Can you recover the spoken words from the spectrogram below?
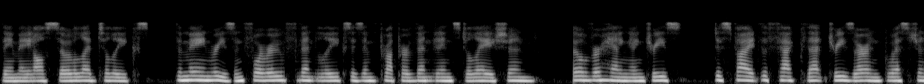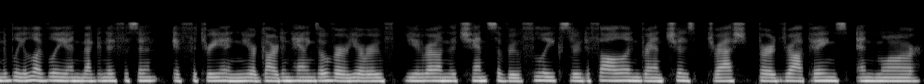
they may also lead to leaks. The main reason for roof vent leaks is improper vent installation. Overhanging trees. Despite the fact that trees are unquestionably lovely and magnificent, if a tree in your garden hangs over your roof, you run the chance of roof leaks due to fallen branches, trash, bird droppings, and more.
